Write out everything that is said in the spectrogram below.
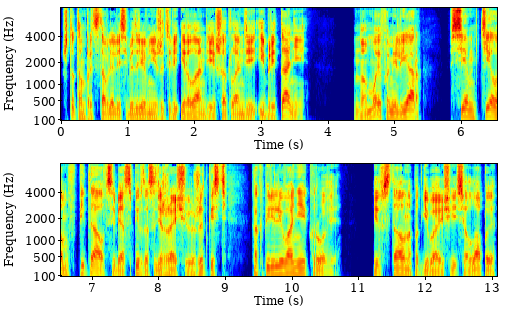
что там представляли себе древние жители Ирландии, Шотландии и Британии, но мой фамильяр всем телом впитал в себя спиртосодержащую жидкость, как переливание крови, и встал на подгибающиеся лапы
